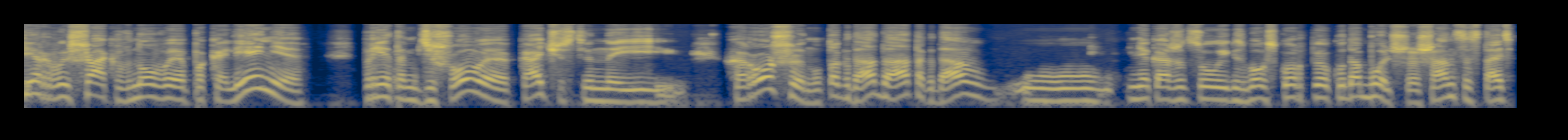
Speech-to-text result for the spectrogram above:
первый шаг в новое поколение, при этом дешевое, качественное и хорошее, ну тогда да, тогда у, мне кажется, у Xbox Scorpio куда больше шансы стать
